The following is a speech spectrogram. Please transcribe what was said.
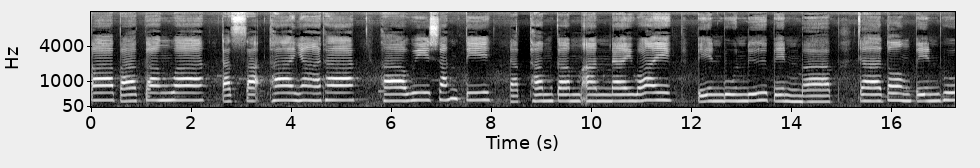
ปาปะกังวา ตัสสะทายาทาภาวิสันติจักทำกรรมอันใดไว้ เป็นบุ เป็นบาป จะต้องเป็นผู้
